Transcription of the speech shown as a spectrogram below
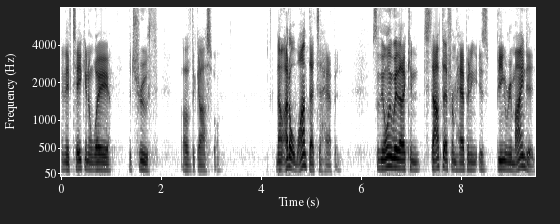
and they've taken away the truth of the gospel. Now, I don't want that to happen. So the only way that I can stop that from happening is being reminded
